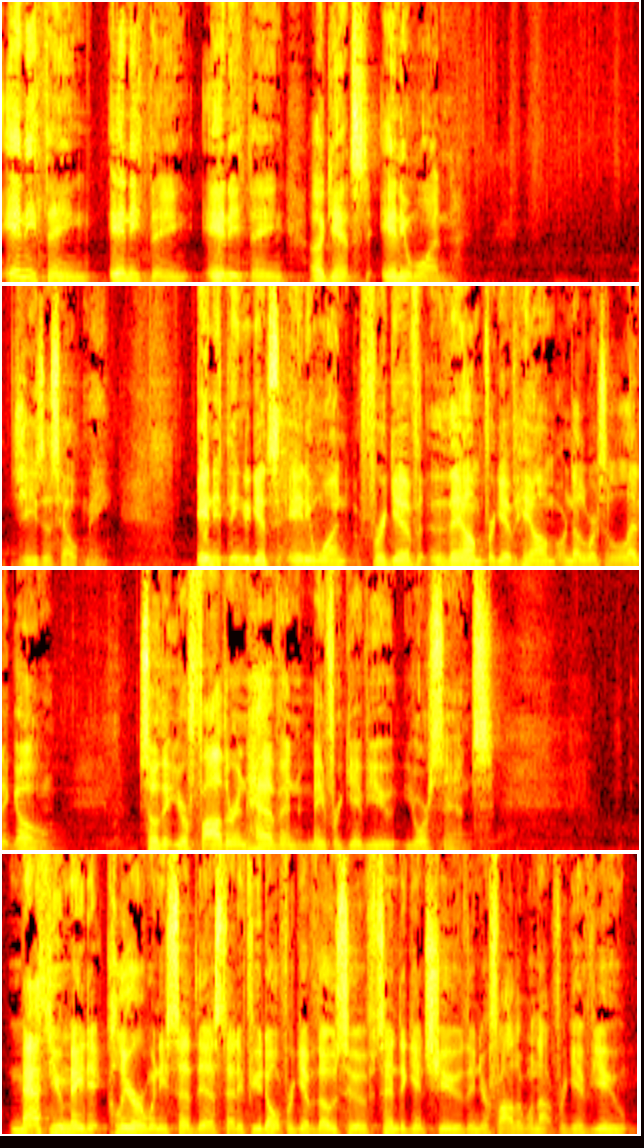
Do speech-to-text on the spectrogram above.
anything, anything, anything against anyone, Jesus help me. Anything against anyone, forgive them, forgive him, or in other words, let it go, so that your Father in heaven may forgive you your sins. Matthew made it clear when he said this that if you don't forgive those who have sinned against you, then your father will not forgive you.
